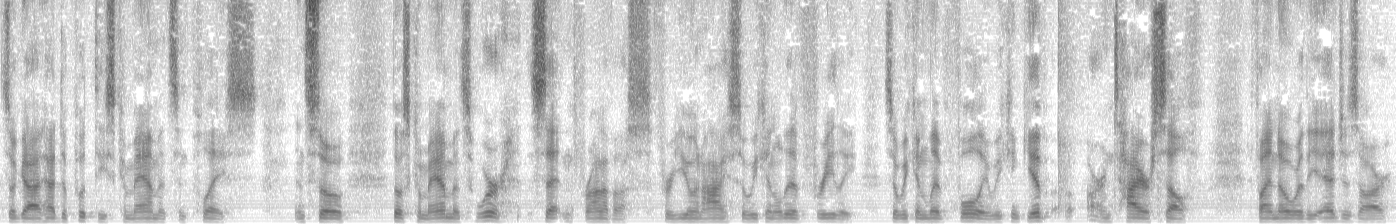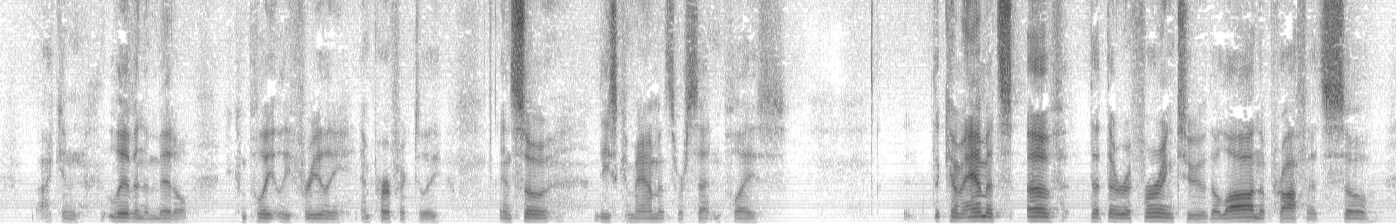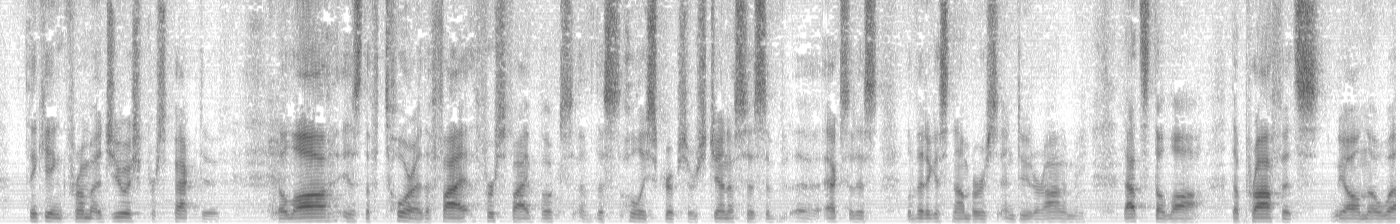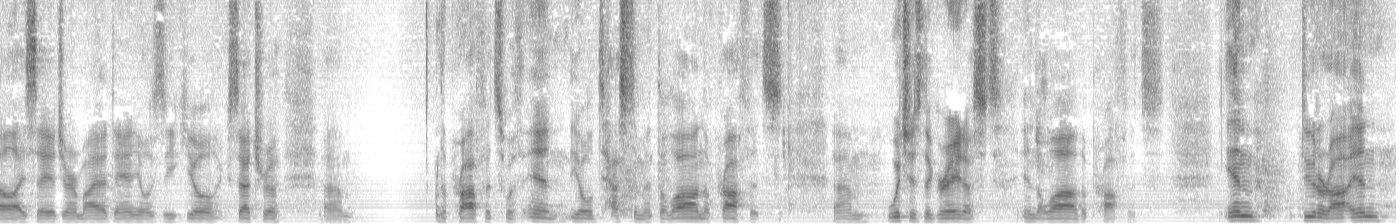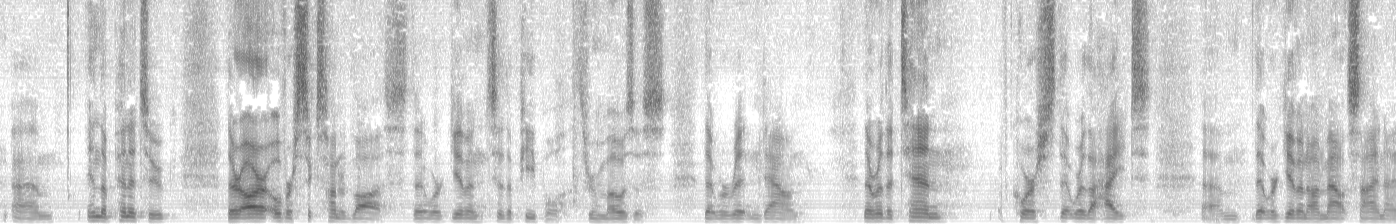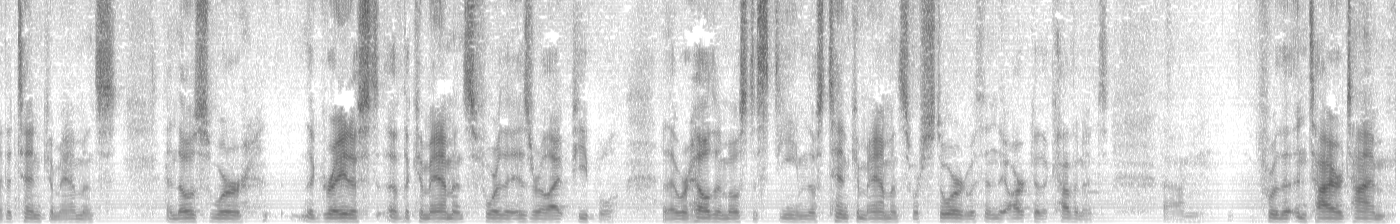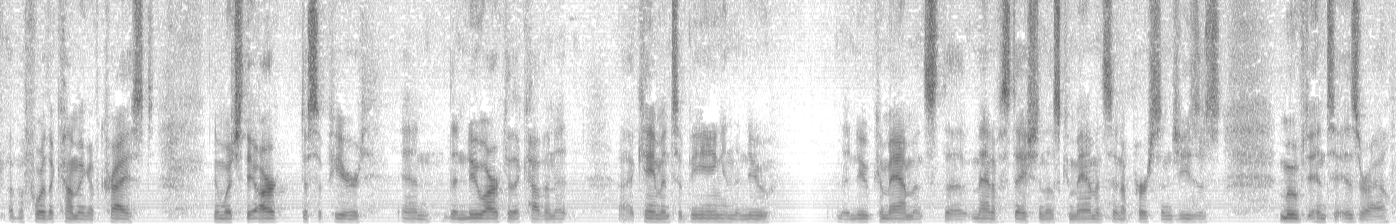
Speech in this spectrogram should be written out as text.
So God had to put these commandments in place. And so those commandments were set in front of us for you and I so we can live freely, so we can live fully. We can give our entire self. If I know where the edges are, I can live in the middle completely, freely, and perfectly. And so these commandments were set in place. The commandments of that they're referring to, the law and the prophets. So thinking from a Jewish perspective, the law is the Torah, the five, first five books of the Holy Scriptures Genesis, uh, Exodus, Leviticus, Numbers, and Deuteronomy. That's the law. The prophets, we all know well Isaiah, Jeremiah, Daniel, Ezekiel, etc. Um, the prophets within the Old Testament, the law and the prophets. Um, which is the greatest in the law of the prophets? In Deuteronomy, in, um, in the Pentateuch, there are over 600 laws that were given to the people through Moses that were written down. There were the 10, of course, that were the height um, that were given on Mount Sinai, the Ten Commandments. And those were the greatest of the commandments for the Israelite people that were held in most esteem. Those Ten Commandments were stored within the Ark of the Covenant um, for the entire time before the coming of Christ, in which the Ark disappeared and the new Ark of the Covenant uh, came into being and the new, the new commandments, the manifestation of those commandments in a person, Jesus, moved into Israel.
